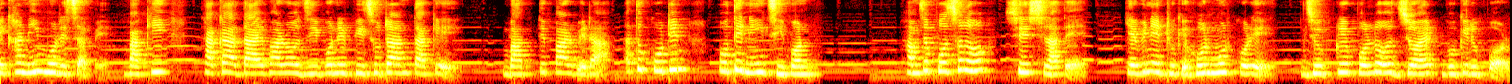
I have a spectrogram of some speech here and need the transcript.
এখানেই মরে যাবে। বাকি থাকা দায়ভার ও জীবনের পিছু টান তাকে বাঁধতে পারবে না। এত কঠিন হতে নেই জীবন। হামজা পৌঁছালো শেষ রাতে। কেবিনে ঢুকে হুড়মুড় করে ঝুঁকড়ে পড়ল জয়ের বুকের উপর।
